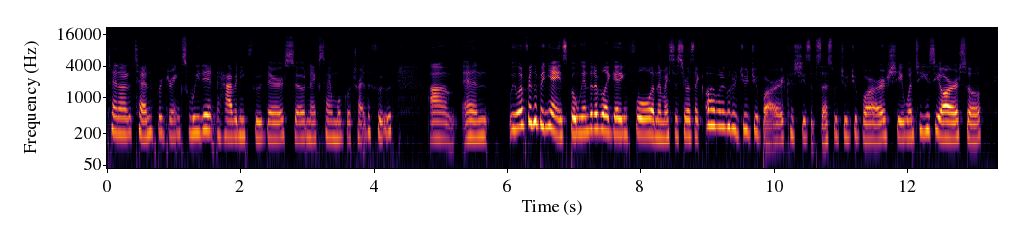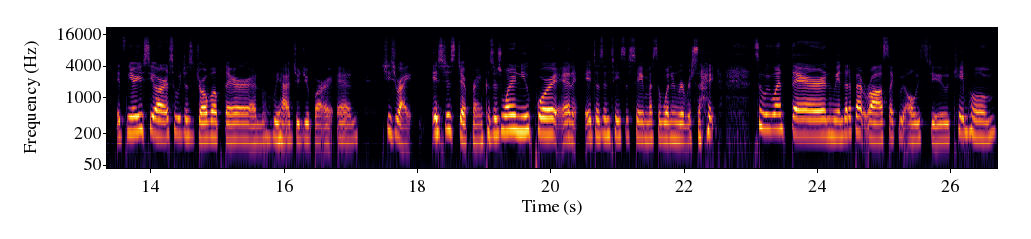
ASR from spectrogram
10 out of 10 for drinks. We didn't have any food there so next time we'll go try the food. Um and we went for the beignets, but we ended up like getting full. And then my sister was like, "Oh, I want to go to Juju Bar because she's obsessed with Juju Bar." She went to UCR, so it's near UCR. So we just drove up there and we had Juju Bar. And she's right, it's just different because there's one in Newport and it doesn't taste the same as the one in Riverside. so we went there and we ended up at Ross like we always do. Came home,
